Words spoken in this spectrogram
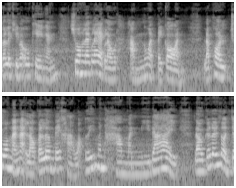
ก็เลยคิดว่าโอเคงั้น ช่วงแรก ๆ เราทำนวดไปก่อน แล้วพอช่วงนั้นอะเราก็เริ่มได้ข่าวว่า เอ้ยมันทำมันนี้ได้ เราก็เลยสนใจ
